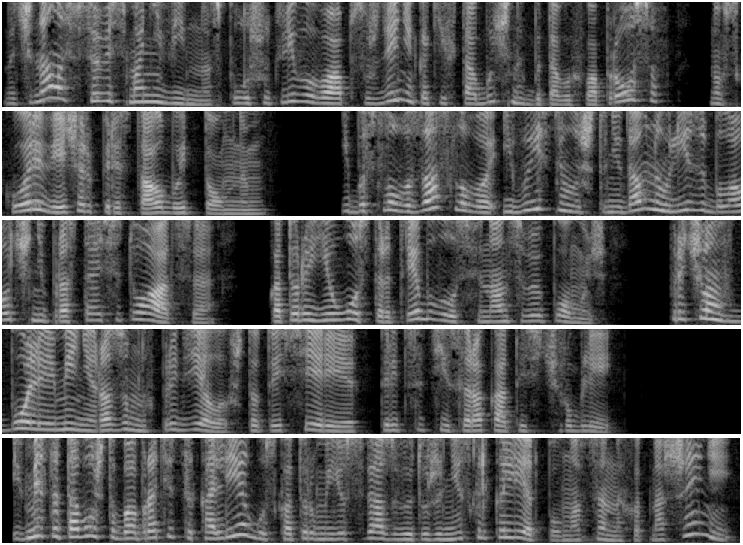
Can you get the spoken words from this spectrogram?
Начиналось все весьма невинно, с полушутливого обсуждения каких-то обычных бытовых вопросов, но вскоре вечер перестал быть томным. Ибо слово за слово и выяснилось, что недавно у Лизы была очень непростая ситуация – в которой ей остро требовалась финансовая помощь, причем в более-менее разумных пределах, что-то из серии 30-40 тысяч рублей. И вместо того, чтобы обратиться к Олегу, с которым ее связывают уже несколько лет полноценных отношений,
